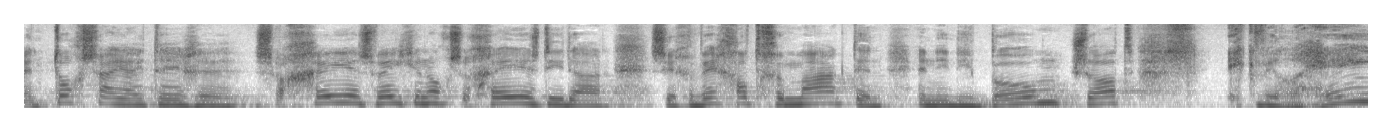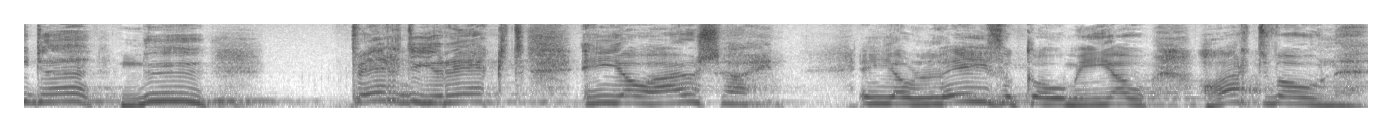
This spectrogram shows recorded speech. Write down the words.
En toch zei hij tegen Zacchaeus, weet je nog, Zacchaeus die daar zich weg had gemaakt en, en in die boom zat. Ik wil heden, nu, per direct in jouw huis zijn. In jouw leven komen, in jouw hart wonen.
